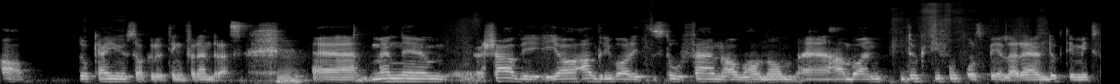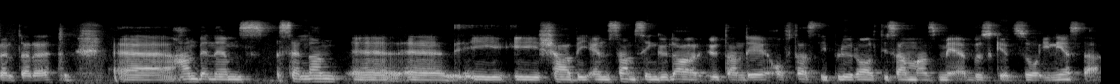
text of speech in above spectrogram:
ja, då kan ju saker och ting förändras. Mm. Eh, men eh, Xavi, jag har aldrig varit stor fan av honom. Eh, han var en duktig fotbollsspelare, en duktig mittfältare. Han benämns sällan i, i Xavi ensam singular utan det är oftast i plural tillsammans med Busquets och Iniesta.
